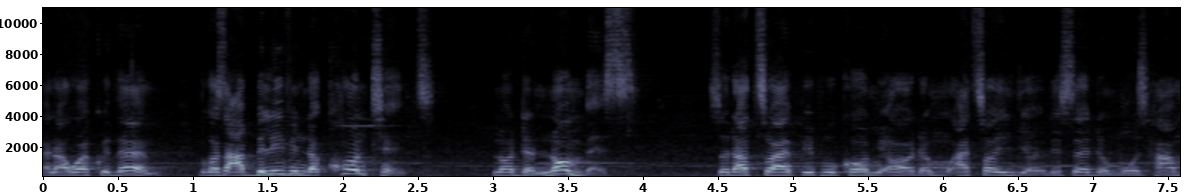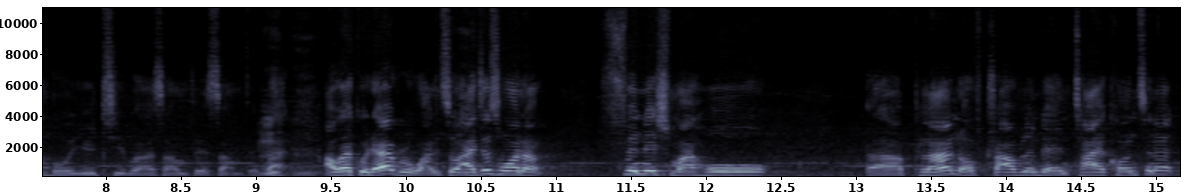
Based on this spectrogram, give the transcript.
and I work with them because I believe in the content, not the numbers. So that's why people call me, oh, the, I saw you, they said the most humble YouTuber or something, something. But I work with everyone. So I just want to finish my whole uh, plan of traveling the entire continent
